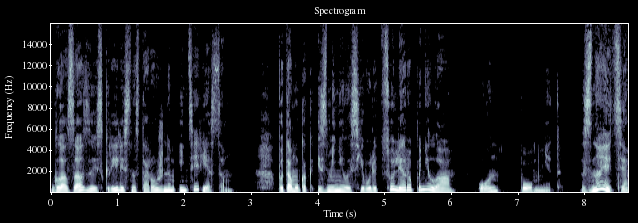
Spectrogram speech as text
Глаза заискрились настороженным интересом. Потому как изменилось его лицо, Лера поняла. Он помнит. «Знаете,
